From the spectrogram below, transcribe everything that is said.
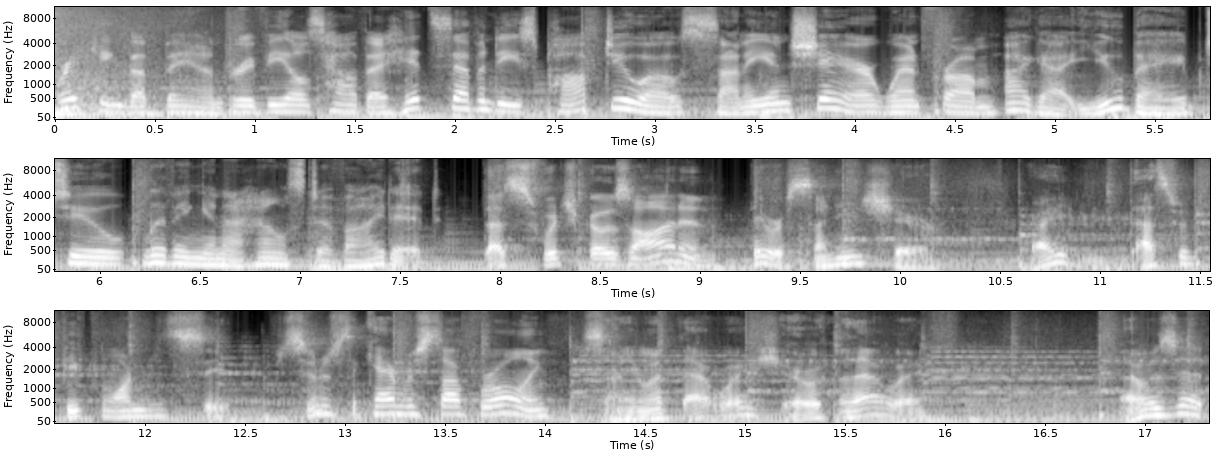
Breaking the Band reveals how the hit 70s pop duo Sonny and Cher went from I Got You Babe to living in a house divided. That switch goes on, and they were Sonny and Cher, right? That's what people wanted to see. As soon as the camera stopped rolling, Sonny went that way, Cher went that way. That was it.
